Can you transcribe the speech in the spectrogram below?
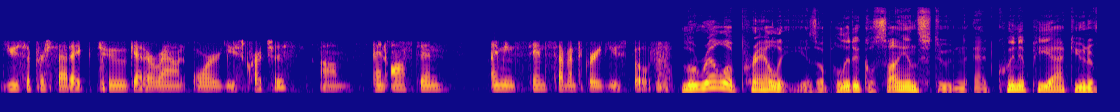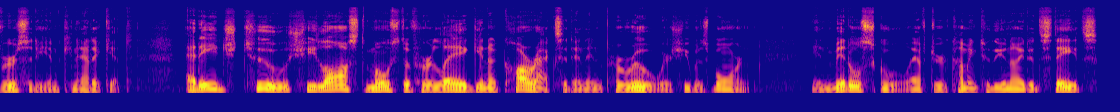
use a prosthetic to get around or use crutches. Um, and often, I mean, since seventh grade, use both. Lorella Praley is a political science student at Quinnipiac University in Connecticut. At age two, she lost most of her leg in a car accident in Peru, where she was born. In middle school, after coming to the United States,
